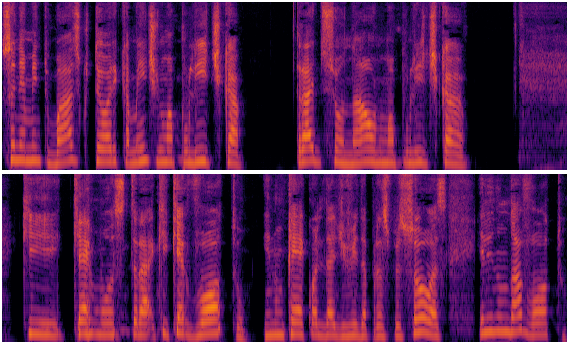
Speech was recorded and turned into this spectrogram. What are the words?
O saneamento básico, teoricamente, numa política tradicional, numa política que quer mostrar, que quer voto e não quer qualidade de vida para as pessoas, ele não dá voto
